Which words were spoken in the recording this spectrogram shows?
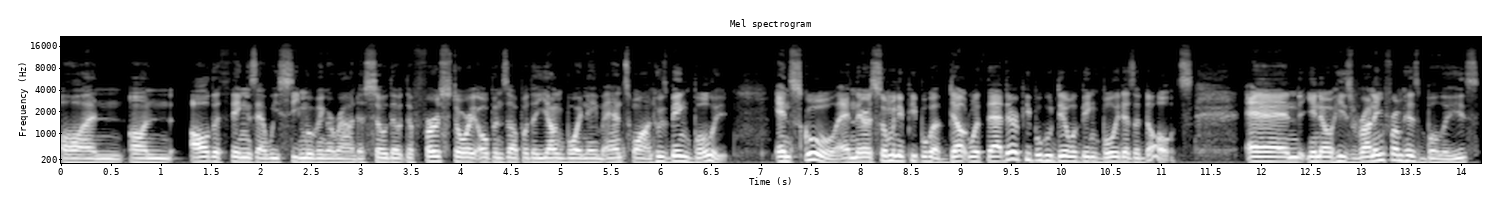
on on all the things that we see moving around us. So the, the first story opens up with a young boy named Antoine who's being bullied in school. And there are so many people who have dealt with that. There are people who deal with being bullied as adults. And, you know, he's running from his bullies.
